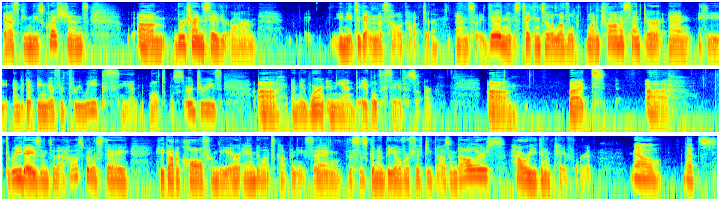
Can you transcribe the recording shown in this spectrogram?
asking these questions. Um, we're trying to save your arm. You need to get in this helicopter. And so he did, and he was taken to a level one trauma center, and he ended up being there for three weeks. He had multiple surgeries, uh, and they weren't in the end able to save his arm. Um, but uh, three days into that hospital stay, he got a call from the air ambulance company saying, This is going to be over $50,000. How are you going to pay for it? Now, That's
